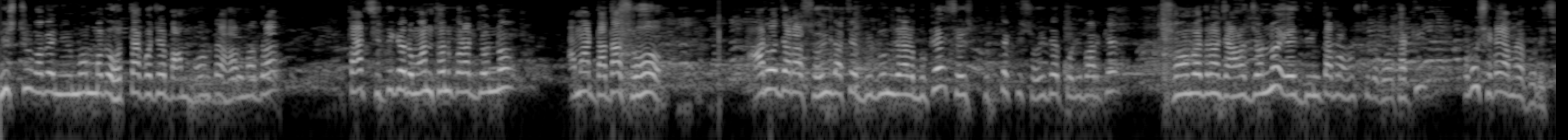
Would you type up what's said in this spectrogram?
নিষ্ঠুরভাবে, নির্মমভাবে হত্যা করছে বামফ্রন্টের হারমদরা। তার স্মৃতিকে রোমান্থন করার জন্য আমার দাদা সহ আরও যারা শহীদ আছে বীরভূম জেলার বুকে, সেই প্রত্যেকটি শহীদের পরিবারকে সমবেদনা জানানোর জন্য এই দিনটা আমরা অনুষ্ঠিত করে থাকি এবং সেটাই আমরা করেছি।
